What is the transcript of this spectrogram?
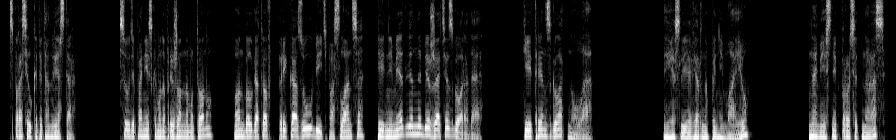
— спросил капитан Вестер. Судя по низкому напряженному тону, он был готов к приказу убить посланца и немедленно бежать из города. Китрин сглотнула. «Если я верно понимаю, наместник просит нас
